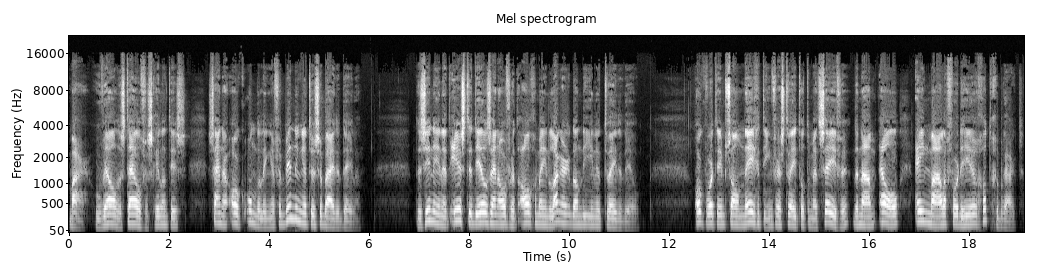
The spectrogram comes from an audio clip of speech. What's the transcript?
Maar hoewel de stijl verschillend is, zijn er ook onderlinge verbindingen tussen beide delen. De zinnen in het eerste deel zijn over het algemeen langer dan die in het tweede deel. Ook wordt in Psalm 19, vers 2 tot en met 7 de naam El eenmalig voor de Heere God gebruikt.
